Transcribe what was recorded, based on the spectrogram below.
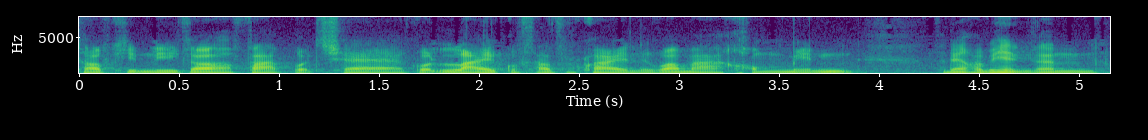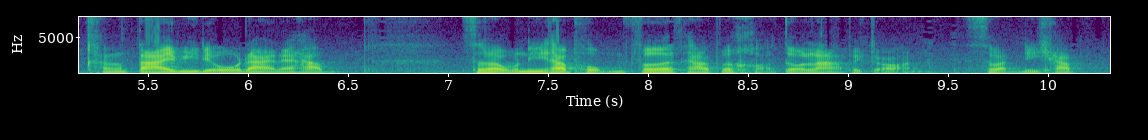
ชอบคลิปนี้ก็ฝากกดแชร์ กดไลค์ กด subscribe หรือว่ามาคอมเมนต์แสดงความคิดเห็นกันข้างใต้วิดีโอได้นะครับ สำหรับวันนี้ครับผมเฟิร์สครับก็ขอตัวลาไปก่อน สวัสดีครับ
